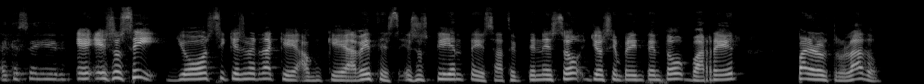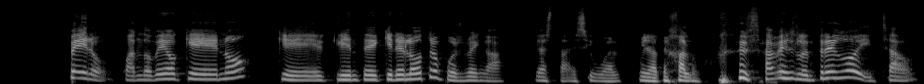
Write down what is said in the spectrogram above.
Hay que seguir. Eh, eso sí, yo sí que es verdad que aunque a veces esos clientes acepten eso, yo siempre intento barrer para el otro lado. Pero cuando veo que no, que el cliente quiere lo otro, pues venga, ya está, es igual. Mira, déjalo. ¿Sabes? Lo entrego y chao.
